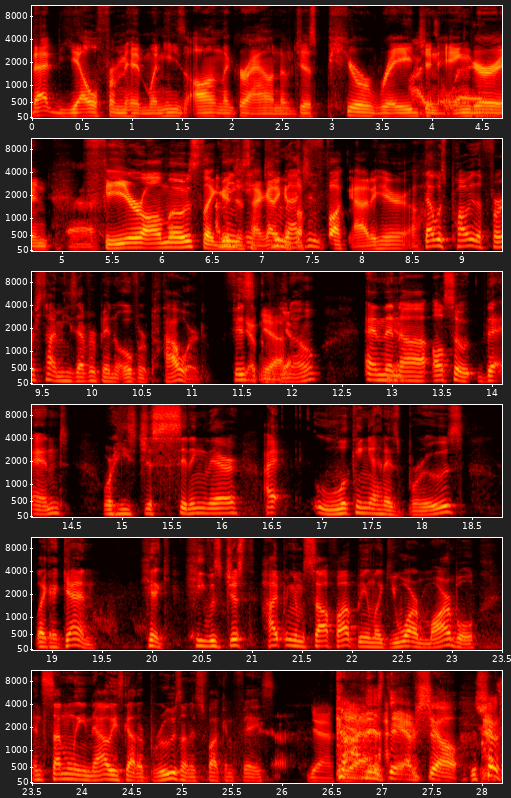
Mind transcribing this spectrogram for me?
that yell from him when he's on the ground of just pure rage Eyes and red. anger and Yeah. fear, almost like I mean, just it- I gotta get imagine- the fuck out of here. Ugh. that was probably the first time he's ever been overpowered physically Yeah. you know and then uh also the end where he's just sitting there i looking at his bruise like again he, he was just hyping himself up being like you are marble and suddenly now he's got a bruise on his fucking face Yeah. God, Yeah. this damn show. This show's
